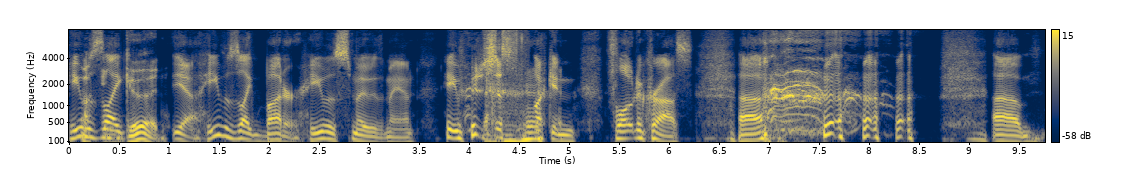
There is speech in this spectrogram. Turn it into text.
he was like good. yeah he was like butter. He was smooth man. He was just fucking floating across. Uh um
